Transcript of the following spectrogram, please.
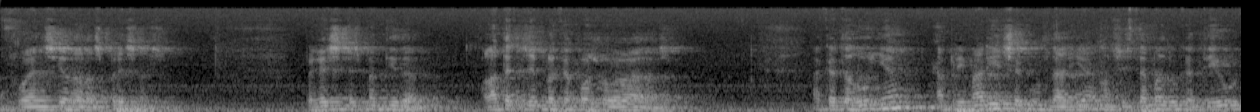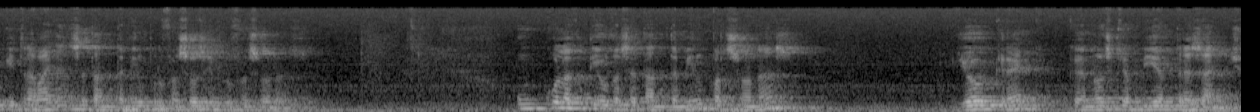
influència de les presses. Perquè és, és mentida. L'altre exemple que poso a vegades. A Catalunya, a primària i secundària, en el sistema educatiu, hi treballen 70.000 professors i professores. Un col·lectiu de 70.000 persones, jo crec que no es canvia en 3 anys.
